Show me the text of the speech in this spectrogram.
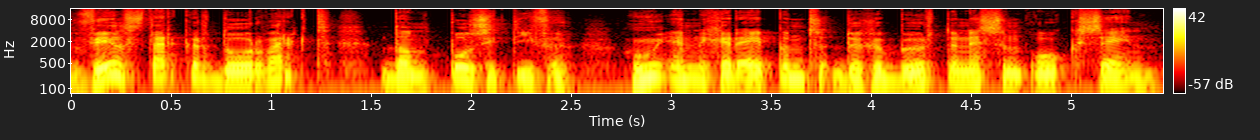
veel sterker doorwerkt dan positieve, hoe ingrijpend de gebeurtenissen ook zijn.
